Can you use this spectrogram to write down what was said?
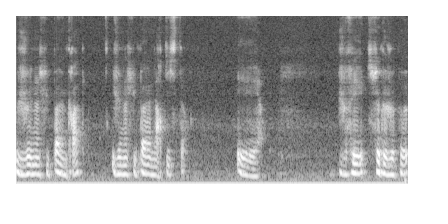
Je ne suis pas un crack, je ne suis pas un artiste. Et je fais ce que je peux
